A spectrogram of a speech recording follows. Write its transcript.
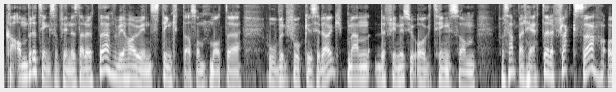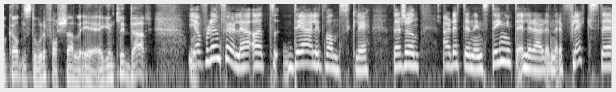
hva andre ting som finnes der ute. Vi har jo instinkter som på en måte hovedfokus i dag, men det finnes jo òg ting som f.eks. heter reflekser, og hva den store forskjellen er egentlig der. Ja, for den føler jeg at det er litt vanskelig. Det er sånn, er dette en instinkt, eller er det en refleks? Det,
